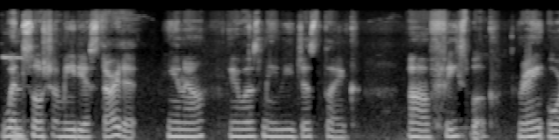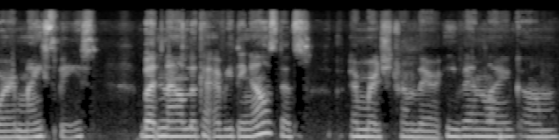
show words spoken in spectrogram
when social media started. You know, it was maybe just like uh, Facebook, right, or MySpace. But now look at everything else that's emerged from there. Even like um,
